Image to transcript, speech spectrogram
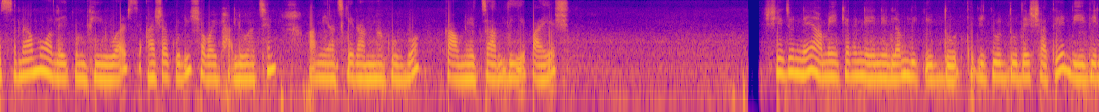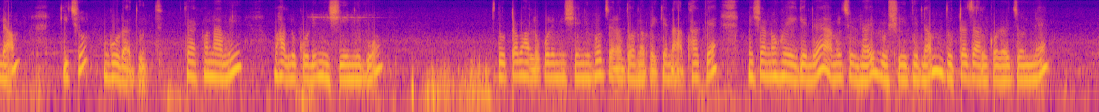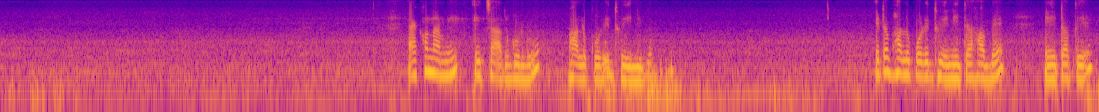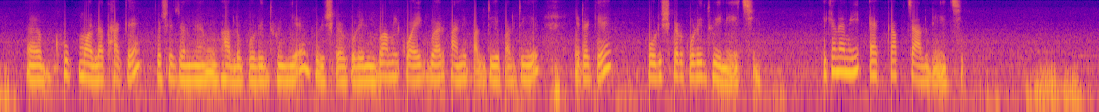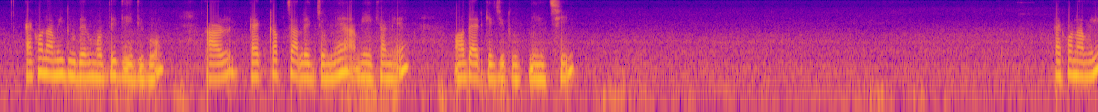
আসসালামু আলাইকুম ভিউয়ার্স, আশা করি সবাই ভালো আছেন। আমি আজকে রান্না করব কাউনের চাল দিয়ে পায়েস। সেজন্যে আমি এখানে নিয়ে নিলাম লিকুইড দুধ। লিকুইড দুধের সাথে দিয়ে দিলাম কিছু গোড়া দুধ। তো এখন আমি ভালো করে মিশিয়ে নিব। দুধটা ভালো করে মিশিয়ে নিব যেন দলা পেকে না থাকে। মেশানো হয়ে গেলে আমি চুলায় বসিয়ে দিলাম দুধটা জাল করার জন্যে। এখন আমি এই চালগুলো ভালো করে ধুয়ে নিব। এটা ভালো করে ধুয়ে নিতে হবে। এটাতে খুব ময়লা থাকে, তো সেজন্য আমি ভালো করে ধুইয়ে পরিষ্কার করে নিব। আমি কয়েকবার পানি পাল্টিয়ে পাল্টিয়ে এটাকে পরিষ্কার করে ধুয়ে নিয়েছি। এখানে আমি এক কাপ চাল নিয়েছি। এখন আমি দুধের মধ্যে দিয়ে দিব। আর এক কাপ চালের জন্য আমি এখানে দেড় কেজি দুধ নিয়েছি। এখন আমি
